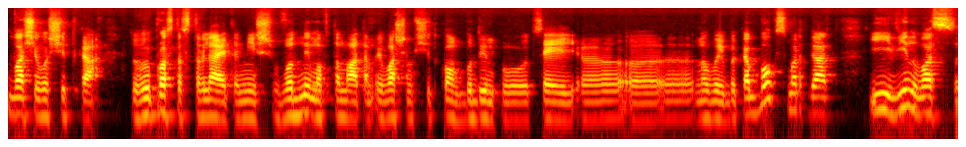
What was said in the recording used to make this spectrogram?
вашого щитка. Ви просто вставляєте між водним автоматом і вашим щитком в будинку цей новий бекап-бокс SmartGuard, і він у вас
